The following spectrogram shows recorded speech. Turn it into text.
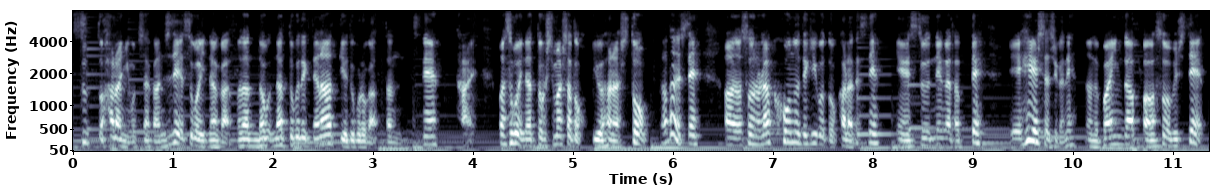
スッと腹に落ちた感じですごい、なんか、納得できたなっていうところがあったんですね。はい。まあ、すごい納得しましたという話と、あとですね、あの、その落砲の出来事からですね、えー、数年が経って、えー、兵士たちがね、あの、バインドアッパーを装備して、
